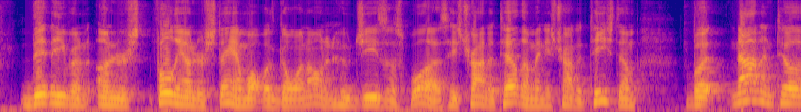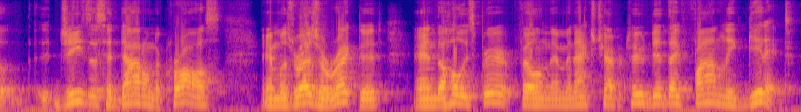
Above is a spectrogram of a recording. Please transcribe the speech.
didn't even under, fully understand what was going on and who Jesus was. He's trying to tell them and he's trying to teach them, but not until Jesus had died on the cross and was resurrected and the Holy Spirit fell on them in Acts chapter 2 did they finally get it.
